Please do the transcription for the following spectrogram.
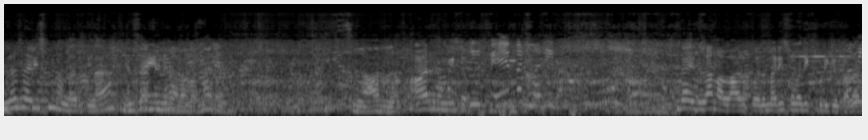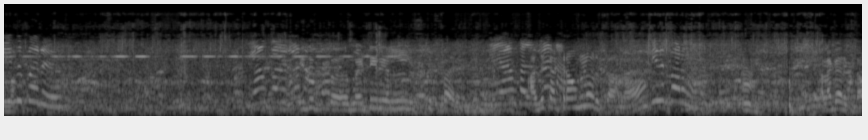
எல்லா சாரீஸுமே நல்லா இருக்குல்ல? டிசைன் சரி ஆறு. ஆறரை மீட்டர் இது பேப்பர் மாதிரி இருக்கு. இந்த இதெல்லாம் நல்லா இருக்கும். இது மாதிரி சுமதிக்கு பிடிக்கும் கலர்லாம் இது மெட்டீரியல் ஸ்டிப்பாக இருக்கு அது கட்டுறவங்களும் இருக்காங்க. இது பாருங்க. ஆ. அழகாக இருக்குடா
